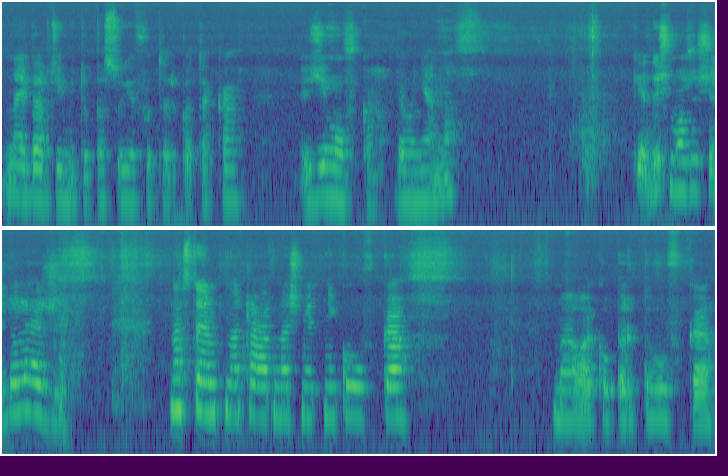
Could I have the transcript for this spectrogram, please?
Najbardziej mi tu pasuje futerko. Taka zimówka wełniana. Kiedyś może się doleży. Następna czarna śmietnikówka. Mała kopertówka.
